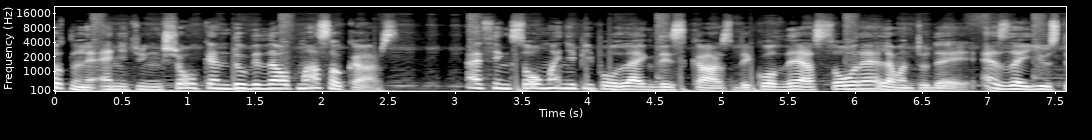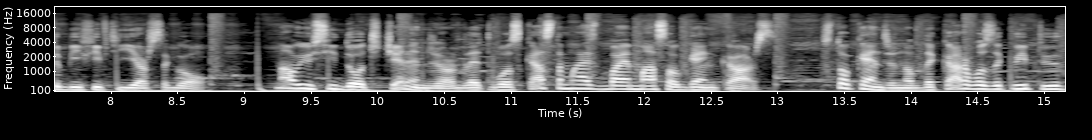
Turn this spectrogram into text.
Certainly any tuning show can do without muscle cars. I think so many people like these cars because they are so relevant today, as they used to be 50 years ago. Now you see Dodge Challenger that was customized by muscle gang cars. Stock engine of the car was equipped with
